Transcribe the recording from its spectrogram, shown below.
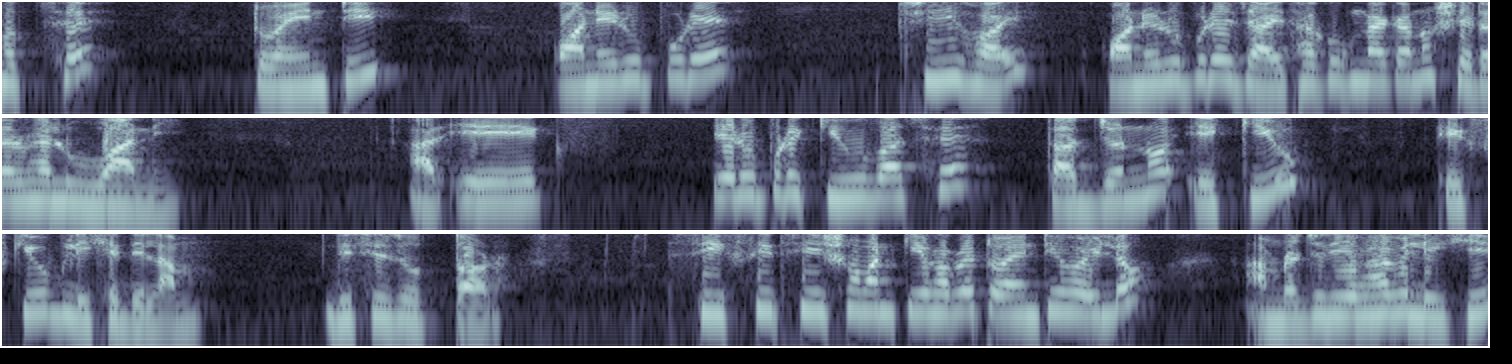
হচ্ছে টোয়েন্টি ওয়ানের উপরে থ্রি হয়। ওয়ানের উপরে যাই থাকুক না কেন, সেটার ভ্যালু ওয়ানই আর এ এক্সের উপরে কিউব আছে। তার জন্য এ কিউব এক্স কিউব লিখে দিলাম। দিস ইজ উত্তর। সিক্সটি থ্রি সমান কীভাবে টোয়েন্টি হইল? আমরা যদি এভাবে লিখি,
